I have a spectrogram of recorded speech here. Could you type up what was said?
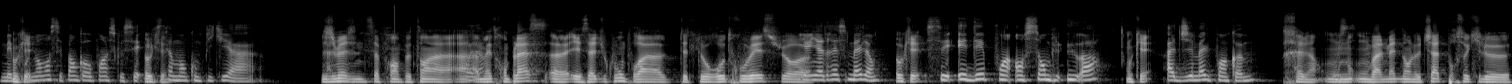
Mais pour le moment, c'est pas encore au point parce que c'est extrêmement compliqué à. J'imagine, ça prend un peu de temps à, mettre en place. et ça, du coup, on pourra peut-être le retrouver sur. Il y a une adresse mail. Hein. Ok. C'est aider.ensembleua à gmail.com. Très bien. On, on, va le mettre dans le chat pour ceux qui le,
